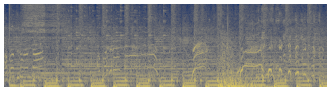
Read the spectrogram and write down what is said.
아빠 들어간다. 아빠 들어간다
